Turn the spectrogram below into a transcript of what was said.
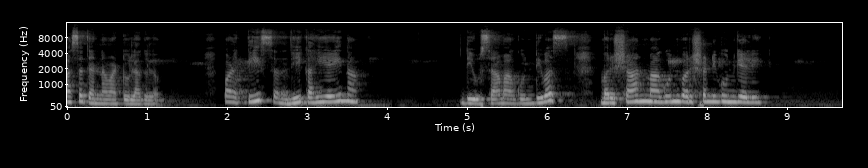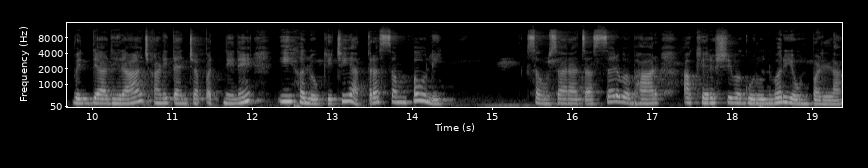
असं त्यांना वाटू लागलं. पण ती संधी काही येईना. दिवसामागून दिवस वर्षांमागून वर्ष निघून गेली. विद्याधिराज आणि त्यांच्या पत्नीने इहलोकीची यात्रा संपवली. संसाराचा सर्व भार अखेर शिवगुरूंवर येऊन पडला.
